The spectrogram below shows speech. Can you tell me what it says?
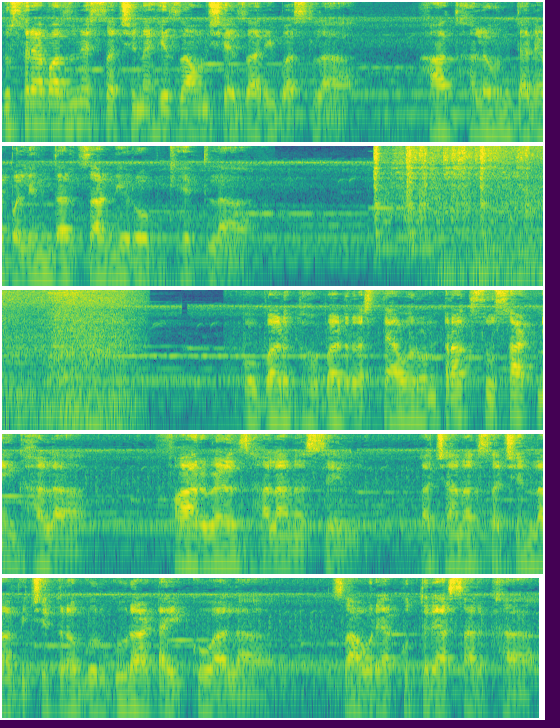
दुसऱ्या बाजूने सचिनही जाऊन शेजारी बसला. हात हलवून त्याने बलिंदरचा निरोप घेतला. उबड धोबड रस्त्यावरून ट्रक सुसाट निघाला. फार वेळ झाला नसेल. अचानक सचिनला विचित्र गुरगुराट ऐकू आला. चावऱ्या कुत्र्यासारखा.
